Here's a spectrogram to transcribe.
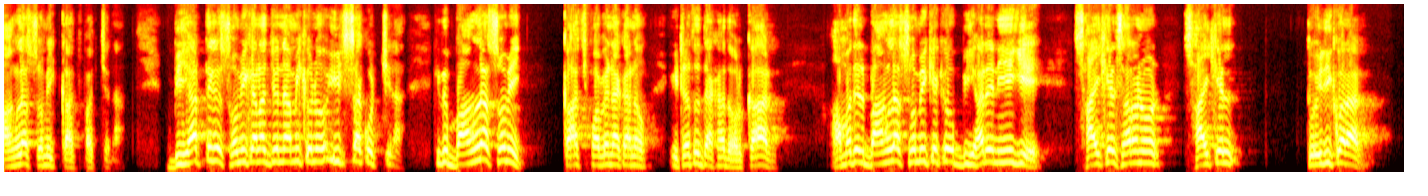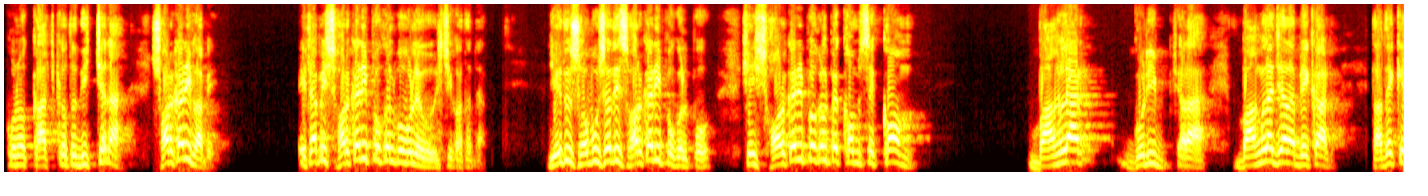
বাংলা শ্রমিক কাজ পাচ্ছে না। বিহার থেকে শ্রমিক আনার জন্য আমি কোনো ঈর্ষা করছি না, কিন্তু বাংলা শ্রমিক কাজ পাবে না কেন, এটা তো দেখা দরকার। আমাদের বাংলা শ্রমিককে কেউ বিহারে নিয়ে গিয়ে সাইকেল সারানোর, সাইকেল তৈরি করার কোনো কাজ কেউ তো দিচ্ছে না, সরকারিভাবে। এটা আমি সরকারি প্রকল্প বলে বলছি কথাটা। যেহেতু সবুজ সাথী সরকারি প্রকল্প, সেই সরকারি প্রকল্পে কমসে কম বাংলার গরিব যারা, বাংলা যারা বেকার, তাদেরকে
